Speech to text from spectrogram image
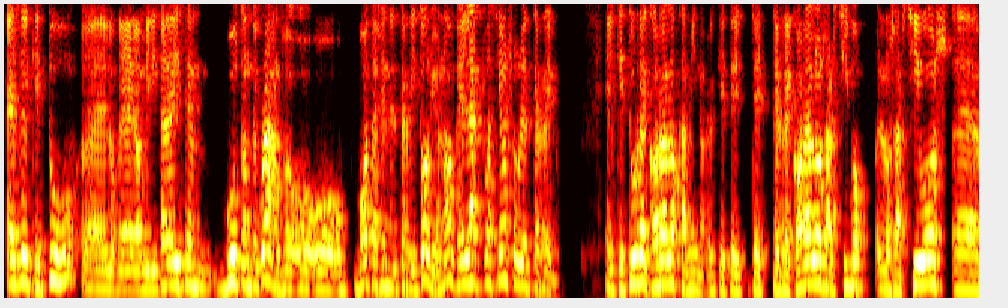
es el que tú, eh, lo que los militares dicen boot on the ground o, o, botas en el territorio, ¿no? Que es la actuación sobre el terreno el que tú recorras los caminos, el que te, te, recorras los archivos, los archivos eh,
